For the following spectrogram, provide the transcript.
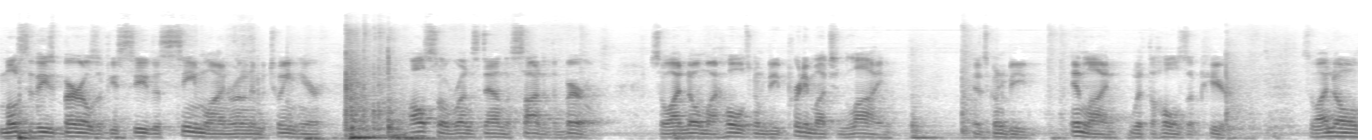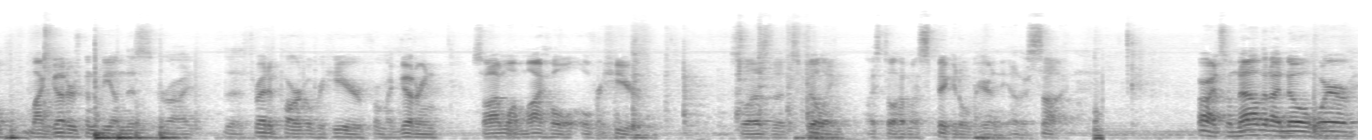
Most of these barrels, if you see the seam line running in between here, also runs down the side of the barrel. So I know my hole is going to be pretty much in line. It's going to be in line with the holes up here. So I know my gutter is going to be on this, right, uh, the threaded part over here for my guttering. So I want my hole over here. So as it's filling, I still have my spigot over here on the other side. All right, so now that I know where,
